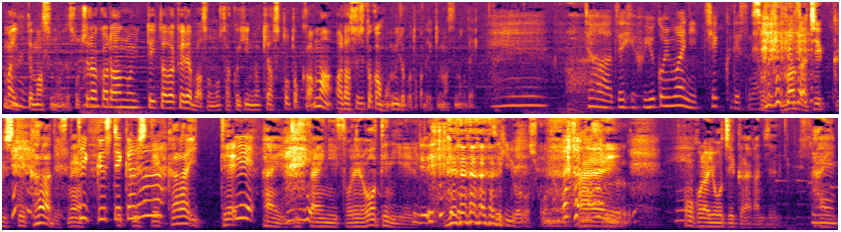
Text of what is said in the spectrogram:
まあ、はい。いってますので、そちらからあの言っていただければその作品のキャストとか、まあ、あらすじとかも見ることができますので。へえじゃあぜひ冬込み前にチェックですね。そうですね。まずはチェックしてからですね。チェックしてから。チェックしてから行ってで、はい、実際にそれを手に入れいる。る ぜひよろしくお願いします、はい。もうこれは要チェックな感じで。はい。ね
